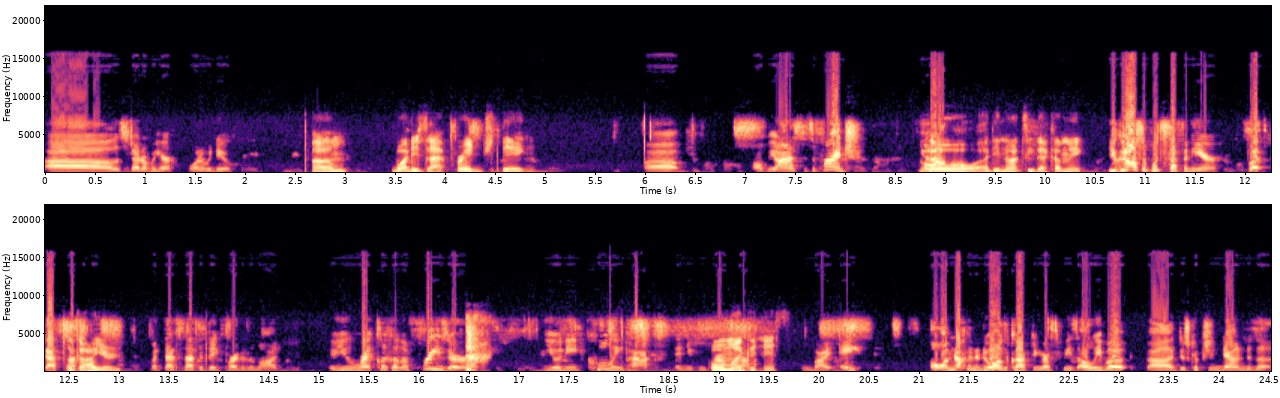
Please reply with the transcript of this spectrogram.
Uh, let's start over here. What do we do? Um, what is that fridge thing? Uh, I'll be honest, it's a fridge. You Oh, I did not see that coming. you can also put stuff in here, but that's not Like the big- iron. But that's not the big part of the mod. If you right click on the freezer, you need cooling packs, and you can. Oh my goodness. By eight. Oh, I'm not gonna do all the crafting recipes. I'll leave a uh, description down to the.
